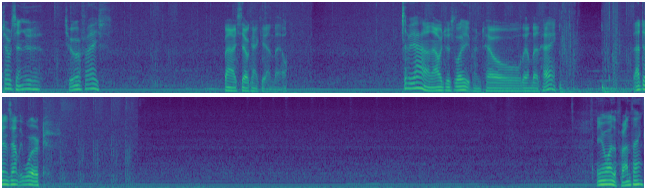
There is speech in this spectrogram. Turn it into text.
Tell send to her face. But I still can't get in there. So yeah, now we just leave and tell them that hey, that sound like work. And you know what the fun thing?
